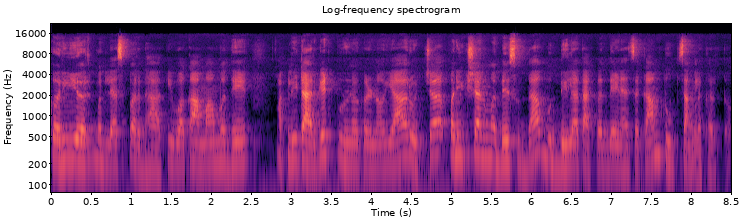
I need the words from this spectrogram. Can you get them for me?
करिअरमधल्या स्पर्धा किंवा कामामध्ये आपली टार्गेट पूर्ण करणं या रोजच्या परीक्षांमध्ये सुद्धा बुद्धीला ताकद देण्याचं काम तूप चांगलं करतं.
